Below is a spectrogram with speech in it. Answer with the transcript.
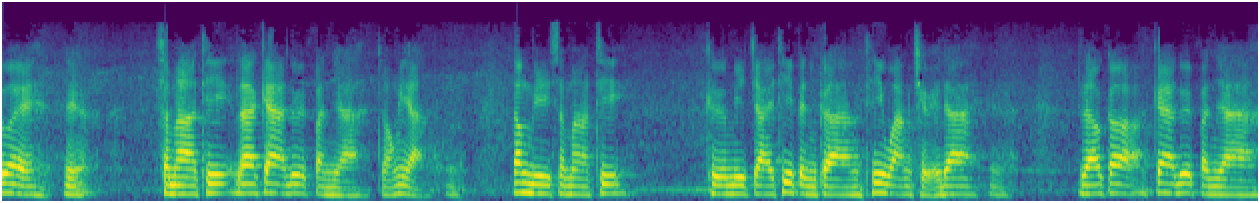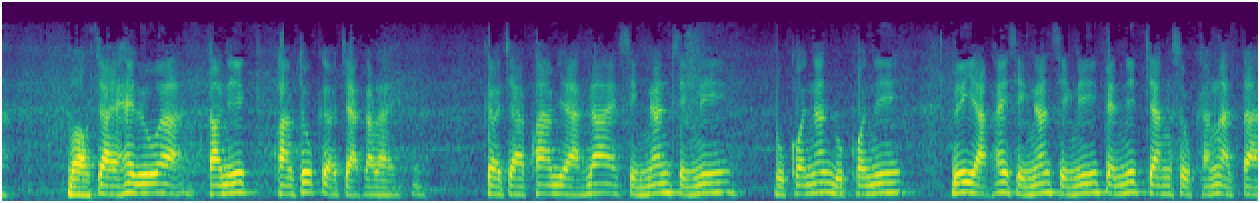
ด้วยสมาธิและแก้ด้วยปัญญาสองอย่าง ต้องมีสมาธิ คือมีใจที่เป็นกลางที่วางเฉยได้ แล้วก็แก้ด้วยปัญญาบอกใจให้รู้ว่า ตอนนี้ความทุกข์เกิดจากอะไร เกิดจากความอยากได้สิ่งนั้นสิ่งนี้บุคคลนั้นบุคคลนี้ หรืออยากให้สิ่งนั้นสิ่งนี้เป็นนิจจังสุขขังอัตตา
